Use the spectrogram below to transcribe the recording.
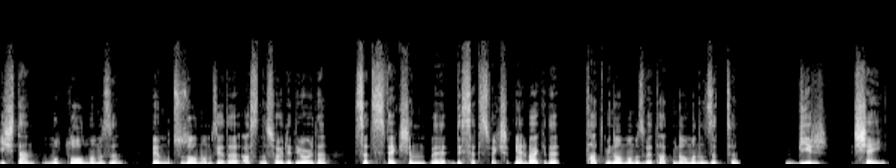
işten mutlu olmamızı ve mutsuz olmamızı ya da aslında söylediği orada satisfaction ve dissatisfaction yani belki de tatmin olmamız ve tatmin olmanın zıttı. Bir şey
